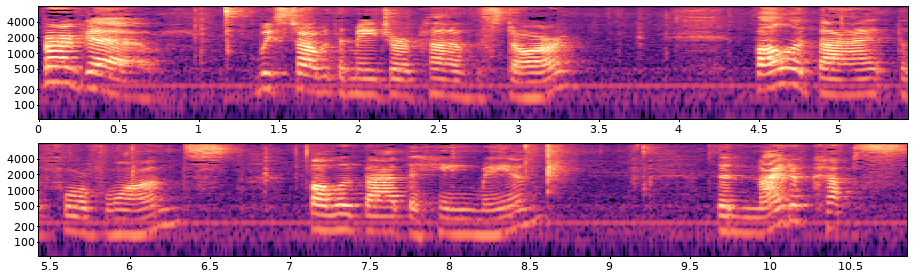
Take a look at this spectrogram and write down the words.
Virgo, we start with the major arcana of the star, followed by the Four of Wands, followed by the Hangman, the Knight of Cups,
